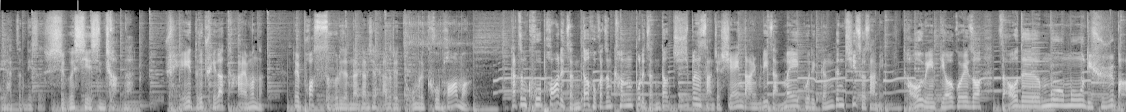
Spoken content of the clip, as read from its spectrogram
你看，真的是蛇蝎心肠啊！缺德缺到这样了，对怕蛇的人来讲，你晓得这个多么的可怕嘛？这种可怕的程度和这种恐怖的程度，基本上就相当于你在美国的公共汽车上面突然丢过一个皱得满满的书包，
